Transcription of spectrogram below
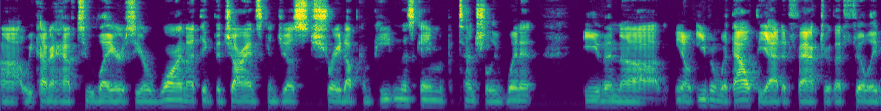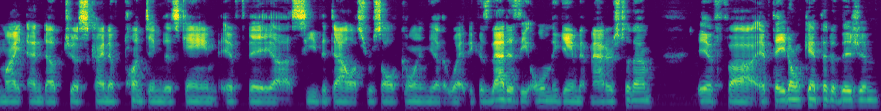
uh, we kind of have two layers here. One, I think the Giants can just straight up compete in this game and potentially win it. Even uh, you know, even without the added factor that Philly might end up just kind of punting this game if they uh, see the Dallas result going the other way, because that is the only game that matters to them. If uh, if they don't get the division,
